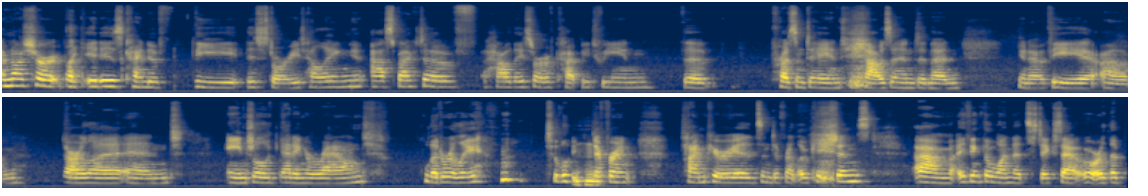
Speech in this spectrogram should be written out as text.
I'm not sure. Like, it is kind of the the storytelling aspect of how they sort of cut between the present day and 2000, and then you know the um, Darla and Angel getting around, literally, to like Mhm. different time periods and different locations. Um, I think the one that sticks out, or the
